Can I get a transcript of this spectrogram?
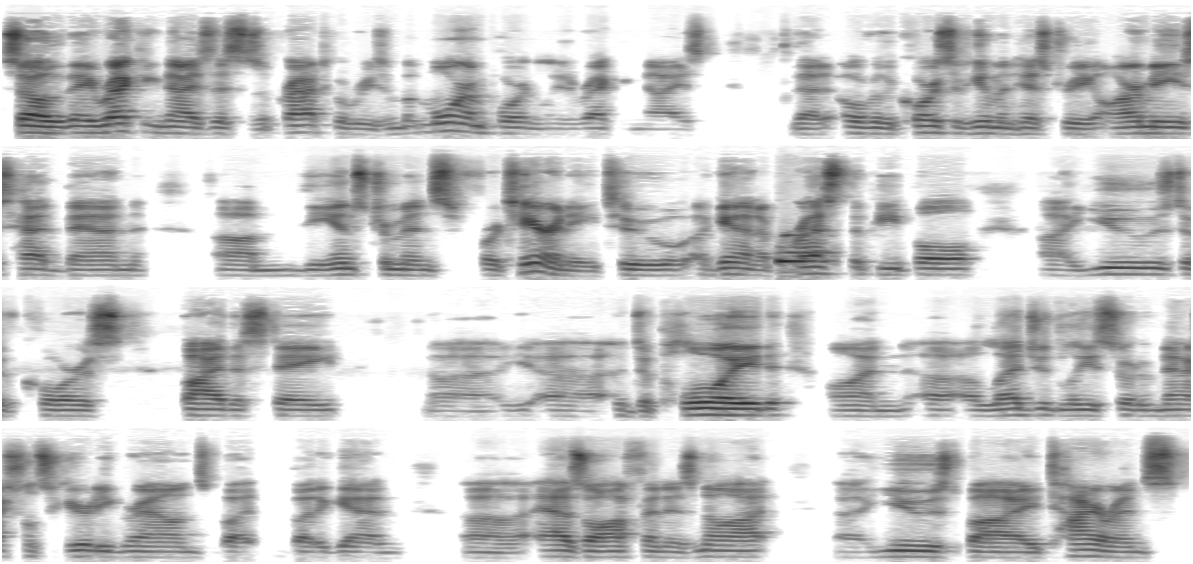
So they recognized this as a practical reason, but more importantly, they recognized that over the course of human history, armies had been um, the instruments for tyranny to, again, oppress the people, uh, used, of course, by the state, uh, uh, deployed on uh, allegedly sort of national security grounds, but, but again, uh, as often as not, uh, used by tyrants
